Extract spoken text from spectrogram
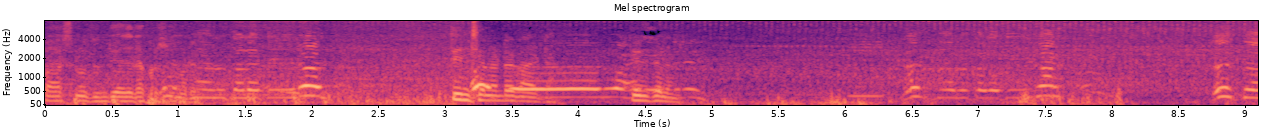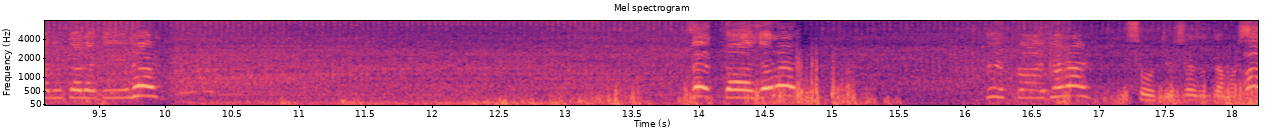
পাঁচ নতুন দুই হাজার একুশ মডেল তিন সিলিন্ডার গাড়িটা তিন সিলিন্ডার চৌত্রিশ হাজার দাম আছে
